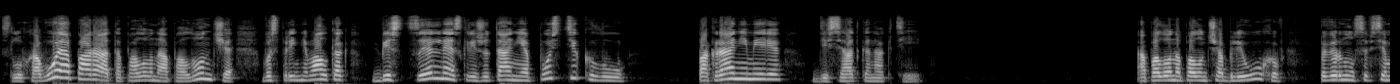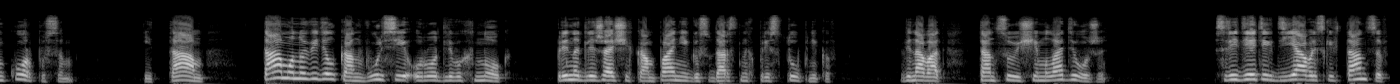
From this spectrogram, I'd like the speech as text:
слуховой аппарат Аполлона Аполлонча воспринимал как бесцельное скрежетание по стеклу, по крайней мере, десятка ногтей. Аполлон Аполлоныч Облеухов повернулся всем корпусом, и там, там он увидел конвульсии уродливых ног, принадлежащих компании государственных преступников. Виноват танцующей молодежи. Среди этих дьявольских танцев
